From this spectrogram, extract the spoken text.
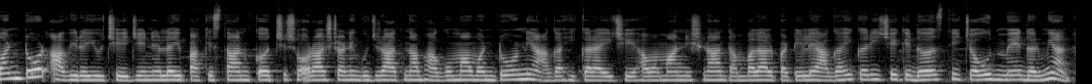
વંટોળ આવી રહ્યું છે, જેને લઈ પાકિસ્તાન, કચ્છ, સૌરાષ્ટ્ર અને ગુજરાતના ભાગોમાં વંટોળની આગાહી કરાઈ છે. હવામાન નિષ્ણાંત અંબાલાલ પટેલે આગાહી કરી છે કે દસથી ચૌદ મે દરમિયાન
